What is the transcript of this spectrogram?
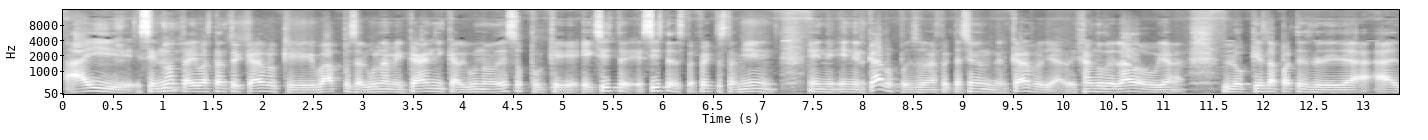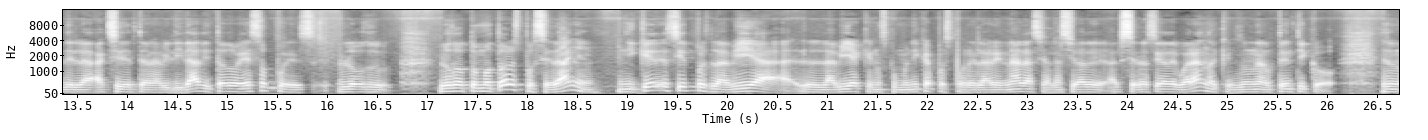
hay, se nota, hay bastante carro que va pues alguna mecánica, alguno de eso, porque existe, existe desperfectos también en, en el carro, pues una afectación en el carro, ya dejando de lado ya lo que es la parte de la, de la accidentabilidad y todo eso, pues los, los automotores pues se dañan, ni qué decir pues la vía, la vía que nos comunica pues por el Arenal hacia la ciudad de, hacia la ciudad de Guarana, que es un auténtico, es un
